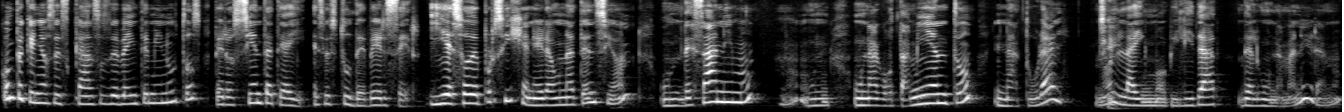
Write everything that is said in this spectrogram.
con pequeños descansos de 20 minutos, pero siéntate ahí, eso es tu deber ser. Y eso de por sí genera una tensión, un desánimo, un, agotamiento natural, la inmovilidad de alguna manera. ¿no?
